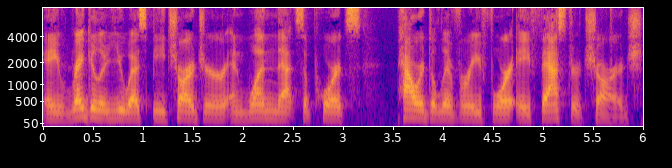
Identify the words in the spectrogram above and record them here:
a regular USB charger and one that supports power delivery for a faster charge.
